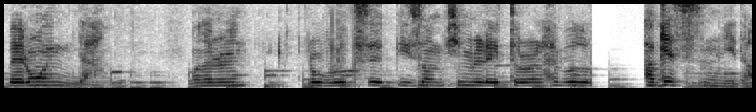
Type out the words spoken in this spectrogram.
메롱입니다. 오늘은 로블록스 비섬 시뮬레이터를 해보도록 하겠습니다.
